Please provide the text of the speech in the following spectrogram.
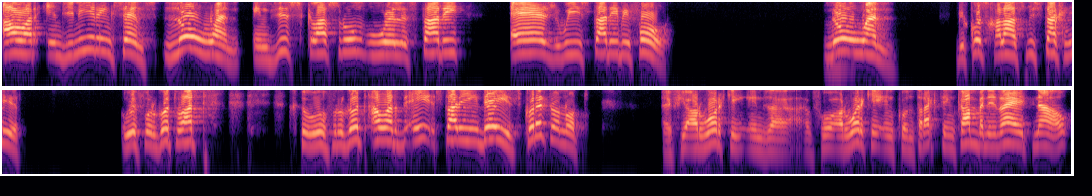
Our engineering sense. No one in this classroom will study as we study before. No one. Because خلاص, we stuck here. We forgot what? we forgot our day, studying days. Correct or not? If you are working in the, if you are working in contracting company right now,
